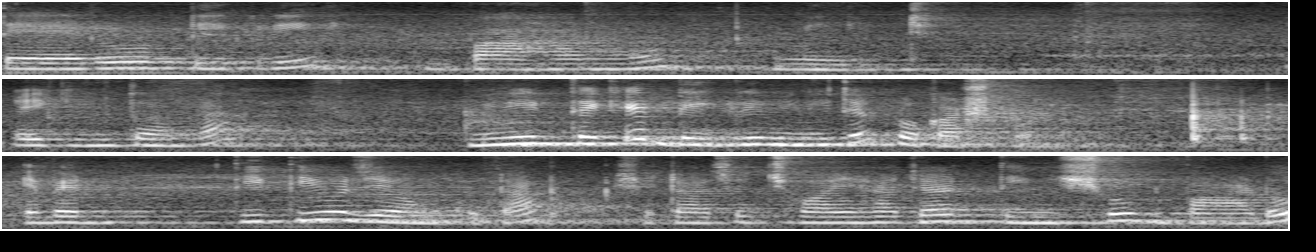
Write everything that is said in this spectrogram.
তেরো ডিগ্রি বাহান্ন মিনিট এই কিন্তু আমরা মিনিট থেকে ডিগ্রি মিনিটে প্রকাশ করি এবার দ্বিতীয় যে অঙ্কটা, সেটা আছে ছয় হাজার তিনশো বারো,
